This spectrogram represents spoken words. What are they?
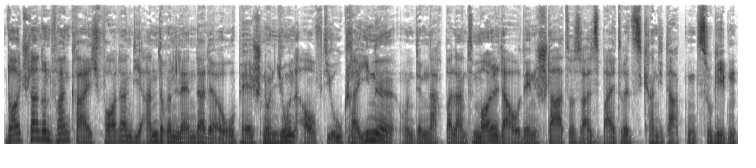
Deutschland und Frankreich fordern die anderen Länder der Europäischen Union auf, die Ukraine und dem Nachbarland Moldau den Status als Beitrittskandidaten zu geben.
